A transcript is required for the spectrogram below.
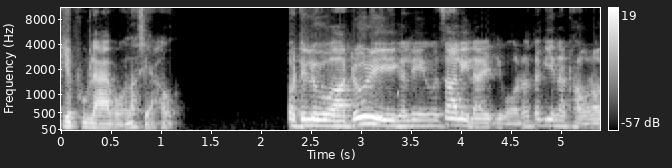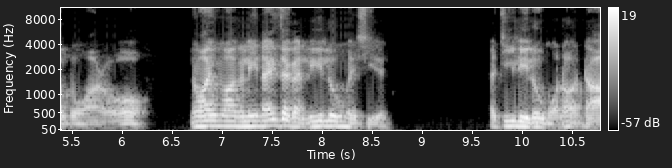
ဖြစ်ဖူးလားပေါ့နော်ဆရာဟုတ်ဟောဒီလိုဟာတို့တွေငလင်ကိုစလိလိုက်ကြည့်ပေါ့နော်တက္ကိနထောင်လောက်တုန်းကတော့နဝိုင်းမှာငလင်တိုင်းဆက်က၄လုံးပဲရှိတယ် အကြီးလေးလုံးပေါ့နော်ဒါ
